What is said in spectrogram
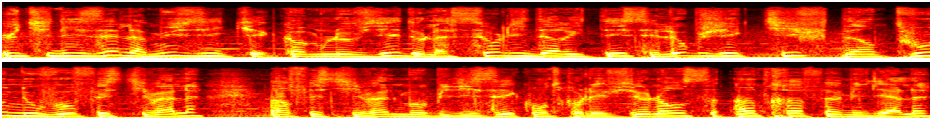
Utiliser la musique comme levier de la solidarité, c'est l'objectif d'un tout nouveau festival. Un festival mobilisé contre les violences intrafamiliales.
